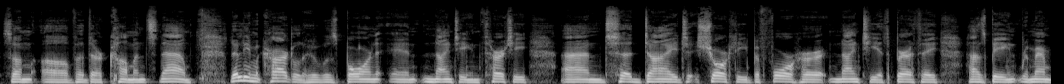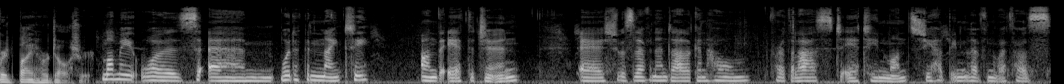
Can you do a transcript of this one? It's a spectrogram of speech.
some of their comments now. Lily McCardle, who was born in 1930 and uh, died shortly before her 90th birthday has been remembered by her daughter. Mummy was um, would have been 90 on the 8th of June. Uh, she was living in Dealgan home for the last 18 months. She had been living with us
